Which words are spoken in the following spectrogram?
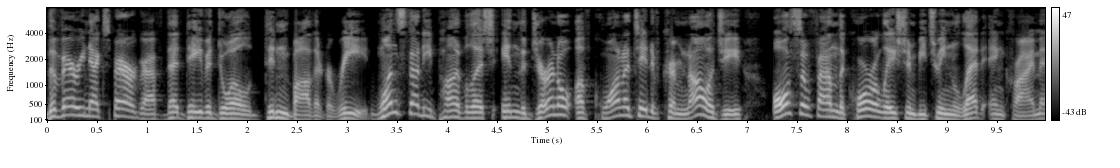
the very next paragraph that David Doyle didn't bother to read. One study published in the Journal of Quantitative Criminology also found the correlation between lead and crime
